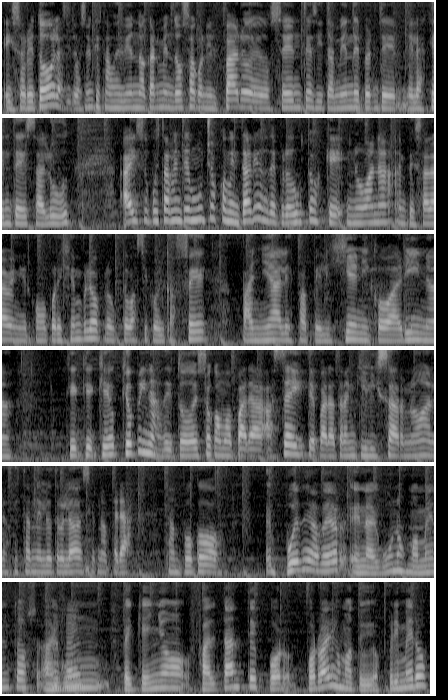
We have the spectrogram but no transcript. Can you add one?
y sobre todo la situación que estamos viviendo acá en Mendoza con el paro de docentes y también de, de la gente de salud, hay supuestamente muchos comentarios de productos que no van a empezar a venir, como por ejemplo producto básico del café, pañales, papel higiénico, harina. ¿Qué, qué, opinas de todo eso como para aceite, para tranquilizar ¿no? a los que están del otro lado? Decir, no, espera, tampoco... Eh, puede haber en algunos momentos algún pequeño faltante por, por varios motivos. Primero,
